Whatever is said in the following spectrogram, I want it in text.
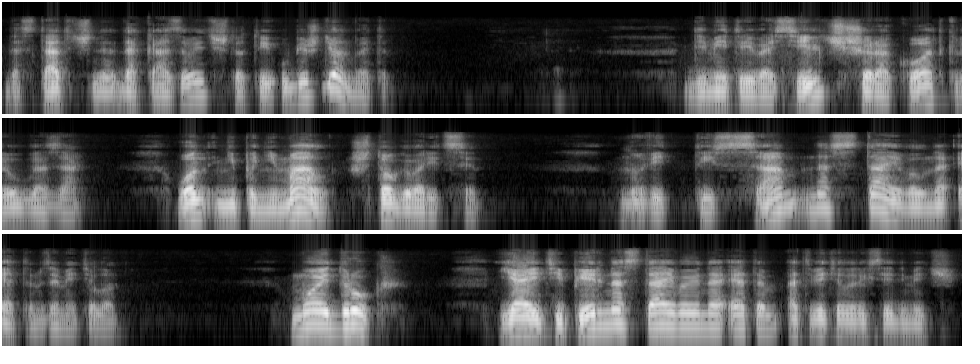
достаточно доказывает, что ты убежден в этом. Дмитрий Васильевич широко открыл глаза. Он не понимал, что говорит сын. Но ведь ты сам настаивал на этом, заметил он. Мой друг, я и теперь настаиваю на этом, ответил Алексей Дмитриевич.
